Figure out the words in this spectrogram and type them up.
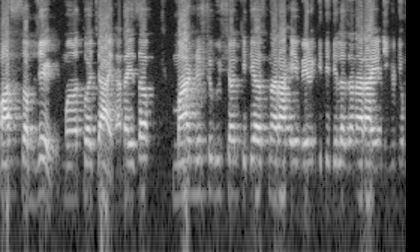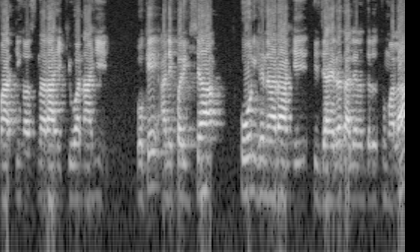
पाच सब्जेक्ट महत्त्वाचे आहेत. आता याचं मार्क डिस्ट्रीब्युशन किती असणार आहे वेळ किती दिला जाणार आहे निगेटिव्ह मार्किंग असणार आहे किंवा नाही ओके? आणि परीक्षा कोण घेणार आहे ती जाहिरात आल्यानंतर तुम्हाला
